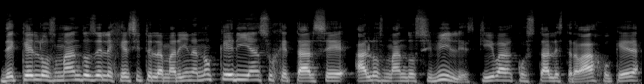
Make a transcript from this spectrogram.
de que los mandos del ejército y la marina no querían sujetarse a los mandos civiles, que iba a costarles trabajo, que era...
